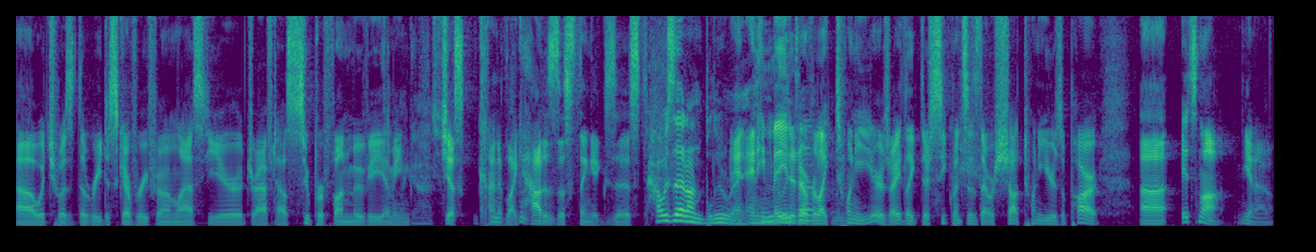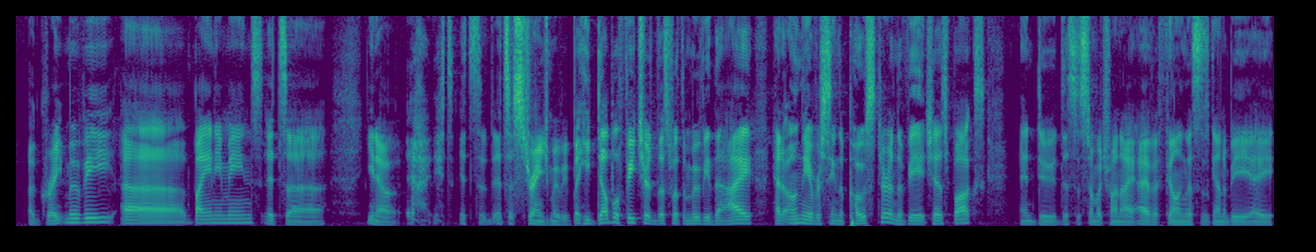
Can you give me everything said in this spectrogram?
uh, which was the rediscovery from last year. Draft House, super fun movie. I mean, just kind of like how does this thing exist? How is that on Blu-ray? and, and he made believe it over like 20 years right? Like there's sequences that were shot 20 years apart. Uh, it's not you know a great movie uh, by any means. It's a you know it's it's a, it's a strange movie. But he double featured this with a movie that i had only ever seen the poster in the vhs box. And dude this is so much fun. I, I have a feeling this is going to be a,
